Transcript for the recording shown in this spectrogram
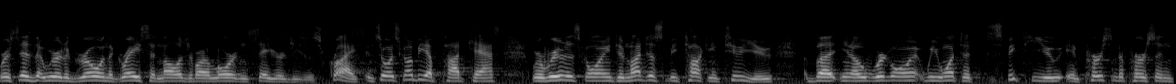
where it says that we're to grow in the grace and knowledge of our Lord and Savior Jesus Christ. And so it's going to be a podcast where we're just going to not just be talking to you, but you know we're going we want to speak to you in person to person,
